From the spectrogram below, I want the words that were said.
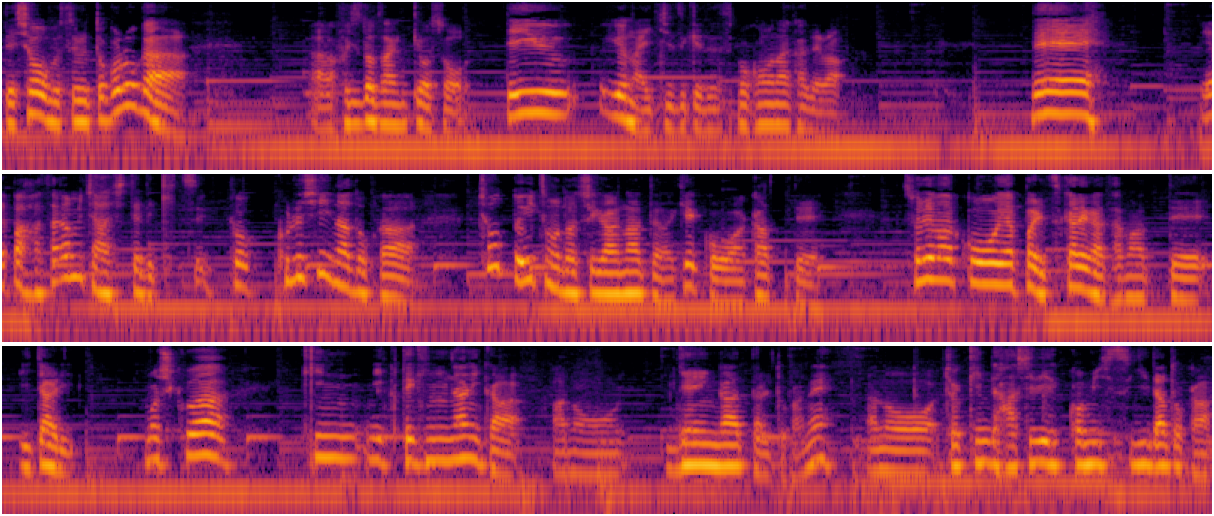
て勝負するところがあ富士登山競争っていうような位置づけです僕の中では。でやっぱ坂道走っててきつい。こ苦しいなとかちょっといつもと違うなっていうのは結構分かってそれはこうやっぱり疲れが溜まっていたりもしくは筋肉的に何かあの原因があったりとかねあの直近で走り込みすぎだとか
